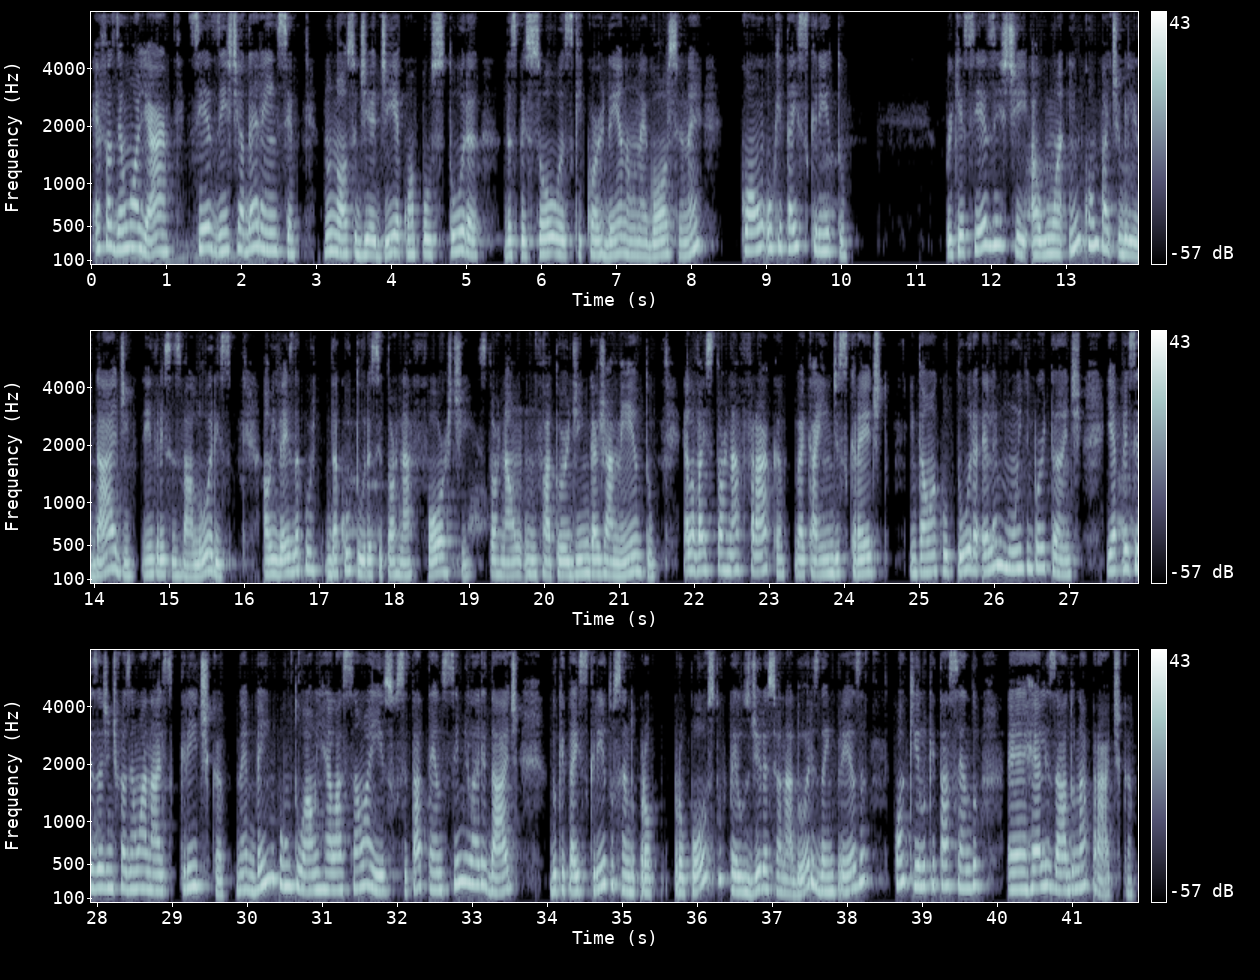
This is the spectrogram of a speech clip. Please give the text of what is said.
é fazer um olhar se existe aderência no nosso dia a dia com a postura das pessoas que coordenam o negócio, né? Com o que está escrito, porque se existir alguma incompatibilidade entre esses valores, ao invés da, da cultura se tornar forte, se tornar um, um fator de engajamento, ela vai se tornar fraca, vai cair em descrédito. Então, a cultura ela é muito importante e é preciso a gente fazer uma análise crítica, né, bem pontual em relação a isso, se está tendo similaridade do que está escrito sendo pro, proposto pelos direcionadores da empresa com aquilo que está sendo é, realizado na prática.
